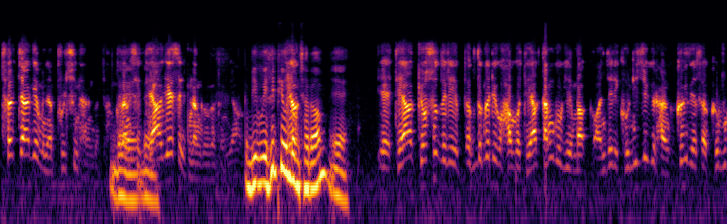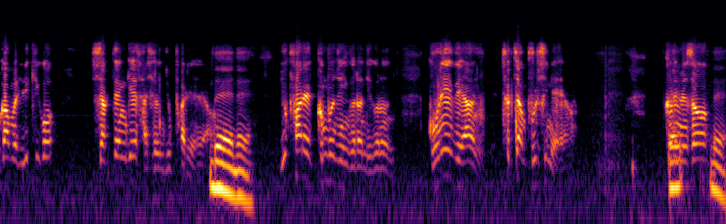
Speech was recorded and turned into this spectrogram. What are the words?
철저하게 뭐냐 불신하는 거죠. 그 네, 당시 네. 대학에서 일어난 거거든요. 그 미국의 히피 운동처럼 예. 예, 대학 교수들이 떵떵거리고 하고 대학 당국이 막 완전히 권위주기를 하는 거. 거기에 대해서 거부감을 일으키고 시작된 게 사실은 68이에요. 네 네 68의 근본적인 거는 이거는 권위에 대한 철저한 불신이에요. 그러면서 네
